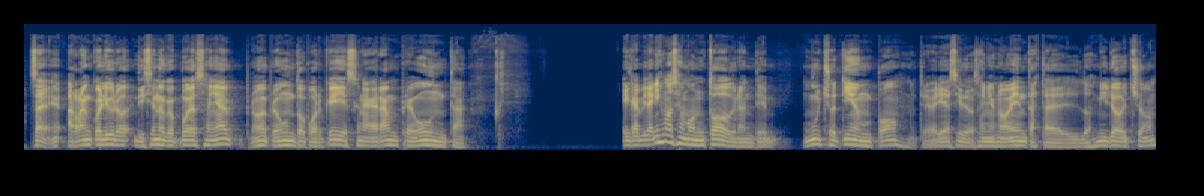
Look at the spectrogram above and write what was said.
O sea, arranco el libro diciendo que puede soñar, pero me pregunto por qué y es una gran pregunta. El capitalismo se montó durante mucho tiempo, me atrevería a decir de los años 90 hasta el 2008,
